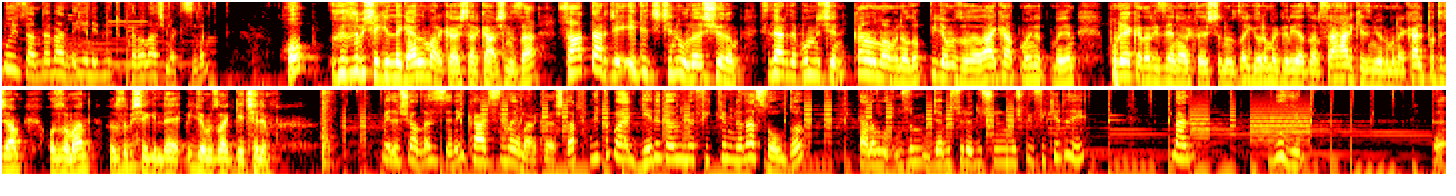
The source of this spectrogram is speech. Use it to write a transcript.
Bu yüzden de ben de yeni bir YouTube kanalı açmak istedim. Hop hızlı bir şekilde geldim arkadaşlar karşınıza. Saatlerce edit için uğraşıyorum. Sizler de bunun için kanalıma abone olup videomuza da like atmayı unutmayın. Buraya kadar izleyen arkadaşlarımız da yoruma göre yazarsa herkesin yorumuna kalp atacağım. O zaman hızlı bir şekilde videomuza geçelim. Ve de şu anda sizlerin karşısındayım arkadaşlar. YouTube'a geri dönme fikrim de nasıl oldu? Yani bu uzunca bir süre düşünülmüş bir fikir değil. Ben bugün e,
